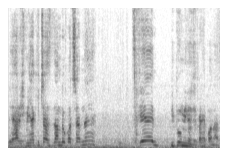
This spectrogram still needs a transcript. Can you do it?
Jechaliśmy. Jaki czas nam był potrzebny? Dwie i pół minuty, trochę ponad.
